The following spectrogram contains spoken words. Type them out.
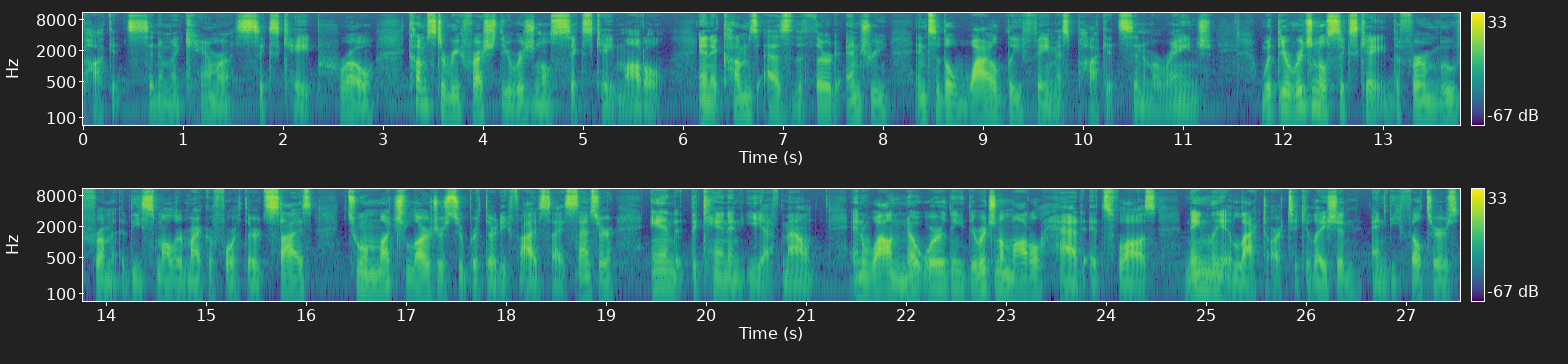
Pocket Cinema Camera 6K Pro comes to refresh the original 6K model, and it comes as the third entry into the wildly famous Pocket Cinema range. With the original 6K, the firm moved from the smaller Micro Four Thirds size to a much larger Super 35 size sensor and the Canon EF mount. And while noteworthy, the original model had its flaws, namely, it lacked articulation, ND filters,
